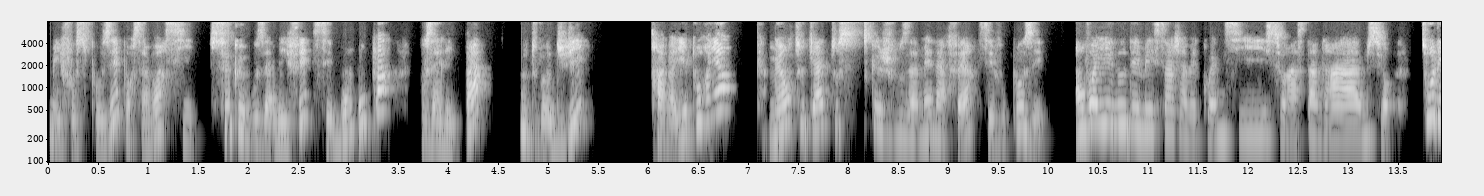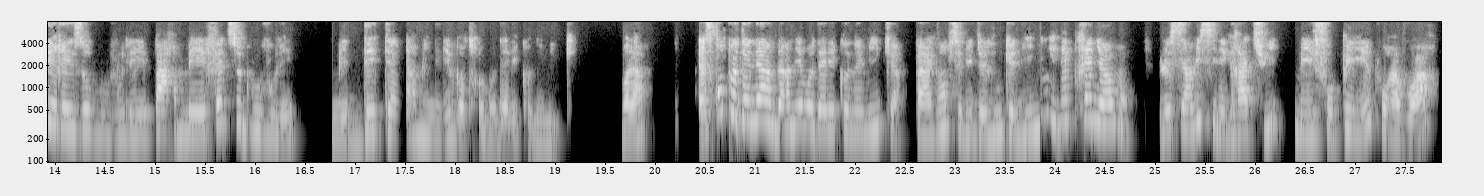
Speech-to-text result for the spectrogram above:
mais il faut se poser pour savoir si ce que vous avez fait, c'est bon ou pas. Vous n'allez pas, toute votre vie, travailler pour rien. Mais en tout cas, tout ce que je vous amène à faire, c'est vous poser. Envoyez-nous des messages avec Quincy sur Instagram, sur tous les réseaux que vous voulez, par mail, faites ce que vous voulez, mais déterminez votre modèle économique. Voilà. Est-ce qu'on peut donner un dernier modèle économique? Par exemple, celui de LinkedIn, il est premium. Le service, il est gratuit, mais il faut payer pour avoir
